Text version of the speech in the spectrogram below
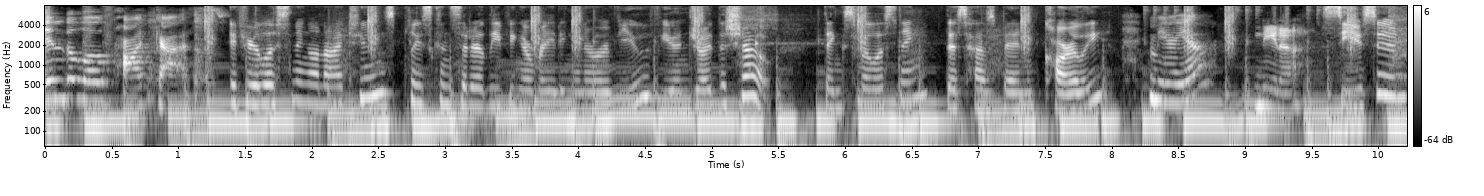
in the low podcast. If you're listening on iTunes, please consider leaving a rating and a review if you enjoyed the show. Thanks for listening. This has been Karly. Maryam? Nina. See you soon.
